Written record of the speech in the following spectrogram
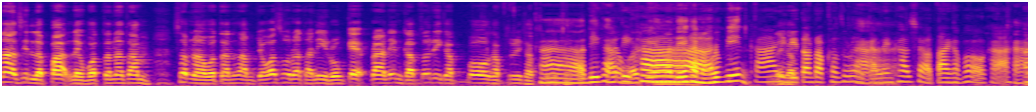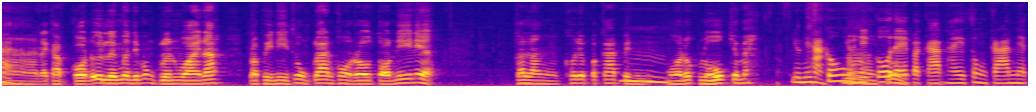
นาศิลปะและวัฒนธรรมสำนักวัฒนธรรมจังหวัดสุราษฎร์ธานีโรงแกะปลาเด่นครับสวัสดีครับพ่อครับสวัสดีครับ ค่ะสสวัสดีครับวัสดีค่ะสวัสดีน้องค่ะรบินสวัสดีค่ะน้องรบินค่ะได้ครับยินดีต้อนรับเข้าสู่รายการค่ะเล่นข้าวเช้าใต้ครับพ่อค่ะค่ะอ่านะครับก่อนอื่นเลยเมื่อที่ผมเกริ่นไว้นะประเพณีสงกรานต์ของเราตอนนี้เนี่ยกำลังเขาเรียกประกาศเป็นอืมมรดกโลกใช่ไหมยูเนสค่ะโกยูนิโกอ่าได้ประกาศให้สงกรารเนี่ย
